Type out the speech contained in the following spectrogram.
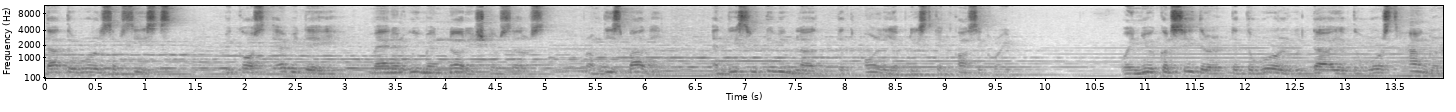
that the world subsists because every day men and women nourish themselves from this body and this redeeming blood that only a priest can consecrate. When you consider that the world would die of the worst hunger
